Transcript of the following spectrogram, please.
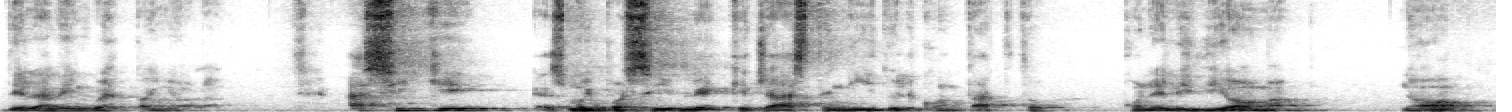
de la lengua española. Así que es muy posible que ya has tenido el contacto con el idioma, ¿no?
